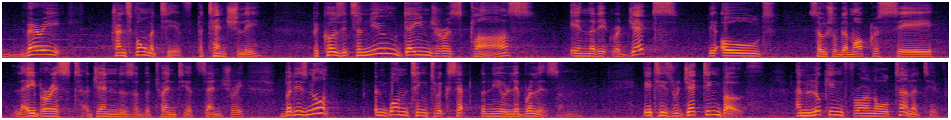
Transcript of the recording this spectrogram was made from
very transformative, potentially, because it's a new dangerous class in that it rejects the old social democracy, laborist agendas of the 20th century, but is not wanting to accept the neoliberalism. It is rejecting both and looking for an alternative.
